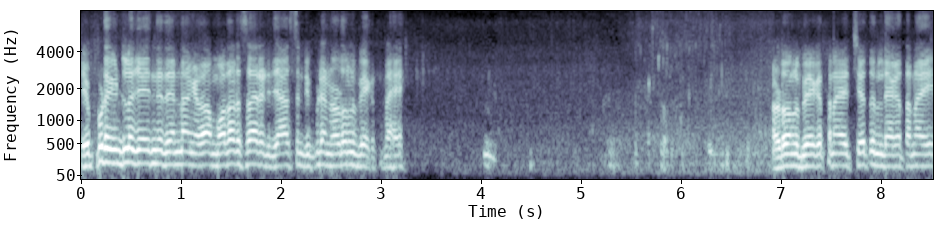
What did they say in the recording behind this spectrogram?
ఎప్పుడు ఇంట్లో చేసింది తిన్నాం కదా మొదటిసారి ఇటు చేస్తుంటే ఇప్పుడే నడువులు బీగుతున్నాయి నడువులు బీగుతున్నాయి చేతులు దిగుతున్నాయి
